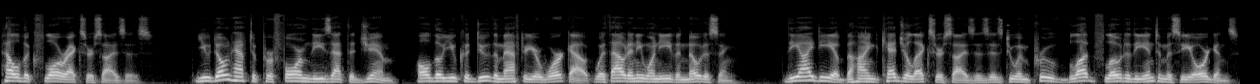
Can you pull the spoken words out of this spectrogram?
Pelvic floor exercises. You don't have to perform these at the gym, although you could do them after your workout without anyone even noticing. The idea behind Kegel exercises is to improve blood flow to the intimacy organs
